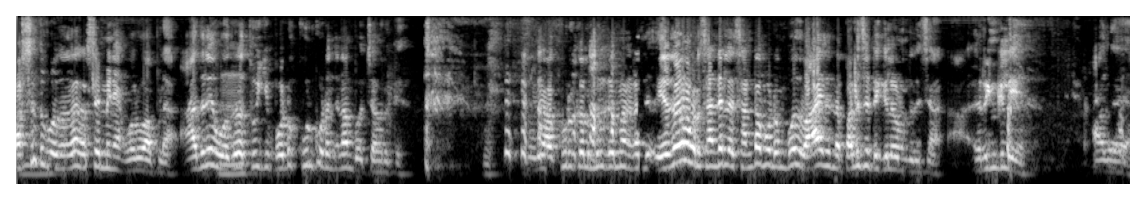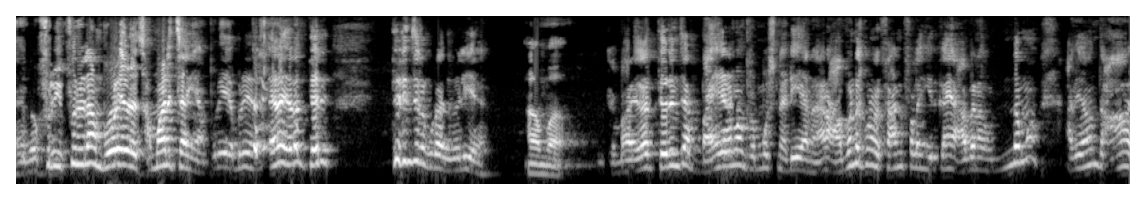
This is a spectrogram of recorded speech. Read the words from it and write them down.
வருஷத்துக்கு ஒரு தடவை ரெஸ்லமேனியா வருவாப்ல. அதுலேயும் ஒரு தடவை தூக்கி போட்டு கூர்க்குடஞ்செல்லாம் போச்சு அவருக்கு. குறுக்கல் முறுக்கமா நடந்து ஏதோ ஒரு சண்டையில சண்டை போடும்போது வாயில் இந்த பழுசட்டு கீழே விழுந்துருச்சா ரிங்கிலேயே அது ஃப்ரீ ஃப்ரீலாம் போய் அதை சமாளிச்சாங்க. அப்படியே அப்படியே. ஏன்னா இதெல்லாம் தெரி தெரிஞ்சிடக்கூடாது வெளியே. ஆமா. இதெல்லாம் தெரிஞ்சா பயங்கரமா ப்ரொமோஷன் அடியான அவனுக்கு ஒரு ஃபேன் ஃபாலோயிங் இருக்காங்க. அவனை இன்னமும் அவன் வந்து ஆ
